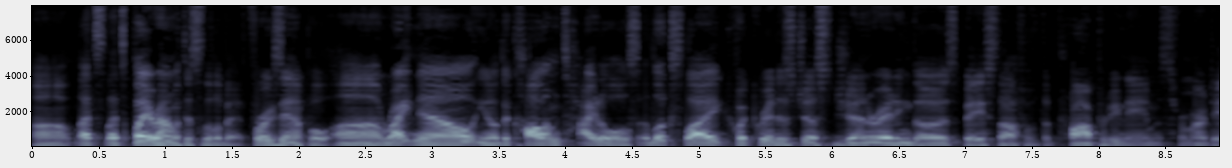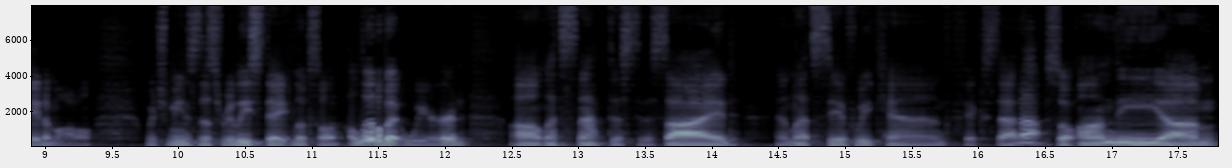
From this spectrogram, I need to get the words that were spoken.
Uh, let's, let's play around with this a little bit. For example, uh, right now, you know, the column titles, it looks like QuickGrid is just generating those based off of the property names from our data model, which means this release date looks a, a little bit weird. Uh, let's snap this to the side, and let's see if we can fix that up. So on the, um,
